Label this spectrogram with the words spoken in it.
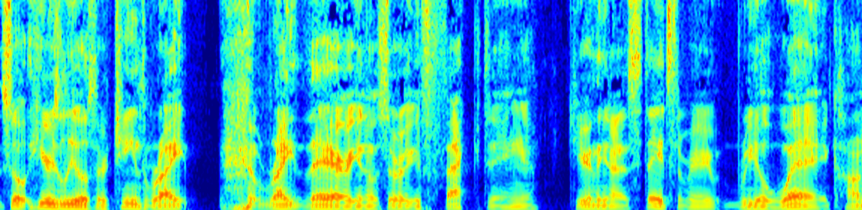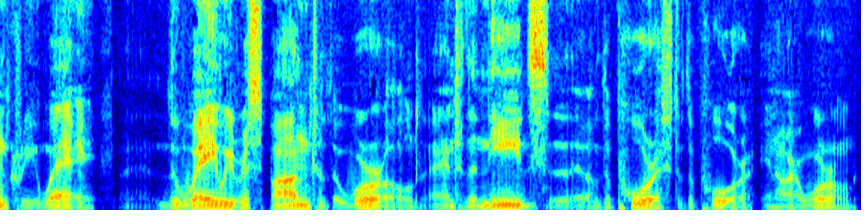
So here's Leo XIII right right there, you know, sort of affecting here in the United States in a very real way, concrete way, the way we respond to the world and to the needs uh, of the poorest of the poor in our world.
